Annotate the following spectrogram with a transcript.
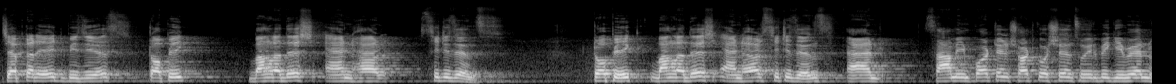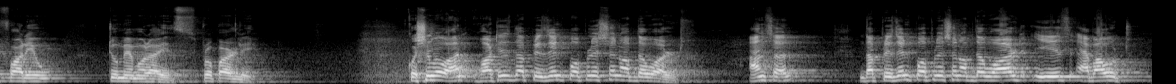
Chapter 8 BGS topic Bangladesh and her citizens. Topic Bangladesh and her citizens and some important short questions will be given for you to memorize properly. Question number one What is the present population of the world? Answer The present population of the world is about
